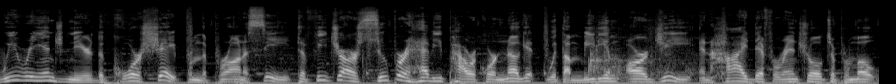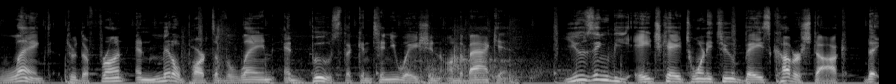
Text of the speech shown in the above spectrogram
we re-engineered the core shape from the Piranha C to feature our super heavy power core nugget with a medium RG and high differential to promote length through the front and middle parts of the lane and boost the continuation on the back end. Using the HK22 base cover stock, the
